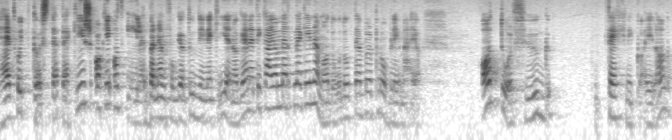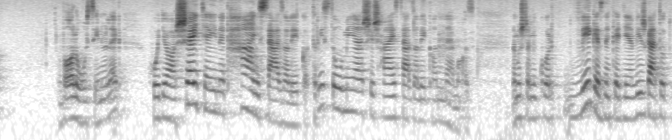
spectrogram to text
lehet, hogy köztetek is, aki az életben nem fogja tudni neki ilyen a genetikája, mert neki nem adódott ebből problémája. Attól függ technikailag, valószínűleg, hogy a sejtjeinek hány százaléka triszómiás, és hány százaléka nem az. Na most, amikor végeznek egy ilyen vizsgálatot,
